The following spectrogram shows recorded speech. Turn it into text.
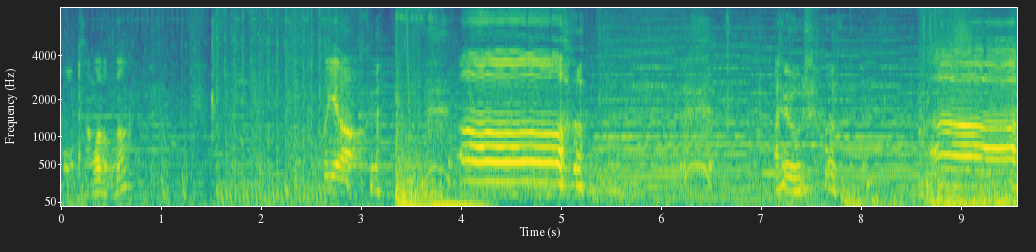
뭐 상관없나? 후야 아, 아유 어려워 아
